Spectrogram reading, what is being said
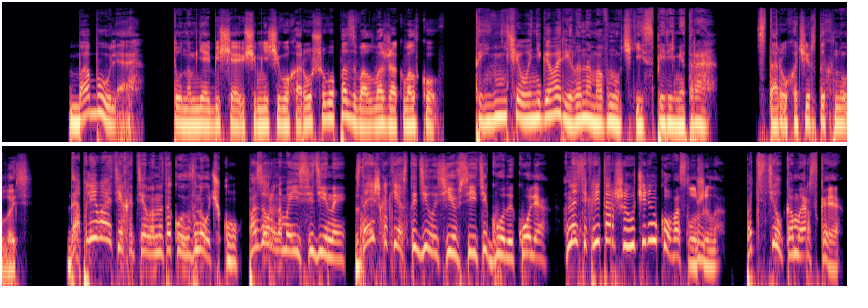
«Бабуля!» Тоном не обещающим ничего хорошего позвал вожак волков. Ты ничего не говорила нам о внучке из периметра. Старуха чертыхнулась. Да плевать я хотела на такую внучку. Позор на мои седины. Знаешь, как я стыдилась ее все эти годы, Коля? Она секретаршей у Черенкова служила. Подстилка мэрская.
